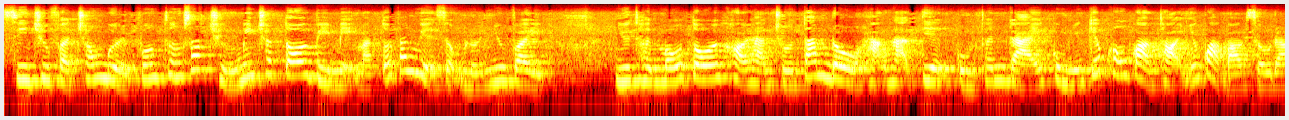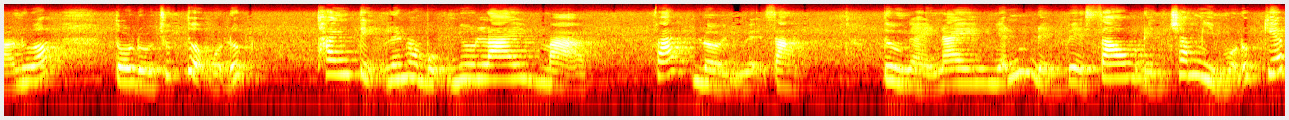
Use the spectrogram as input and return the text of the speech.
Xin chư Phật trong mười phương thương xót chứng minh cho tôi vì mẹ mà tôi phát nguyện rộng lớn như vậy. Như thân mẫu tôi, khỏi hẳn trốn tam đồ hạng hạ tiện cùng thân gái, cùng những kiếp không còn thọ những quả báo xấu đó nữa. Tôi đối chúc tượng của Đức thanh tịnh lên hoàng bụng như lai mà phát lời nguyện rằng, từ ngày nay, nhẫn đến về sau, đến trăm nghìn một ức kiếp,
